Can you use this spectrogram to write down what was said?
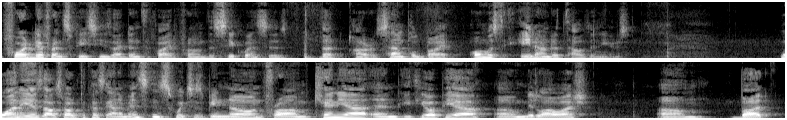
four different species identified from the sequences that are sampled by almost 800,000 years. One is Australopithecus anamensis, which has been known from Kenya and Ethiopia, uh, Middle Awash, um, but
